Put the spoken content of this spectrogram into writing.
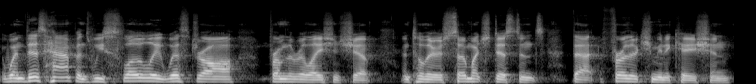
When this happens, we slowly withdraw from the relationship until there is so much distance that further communication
